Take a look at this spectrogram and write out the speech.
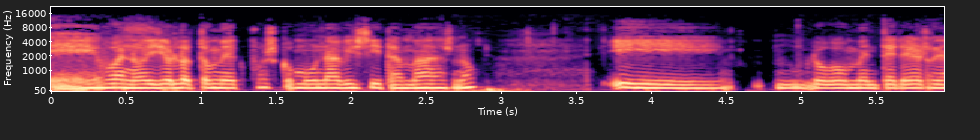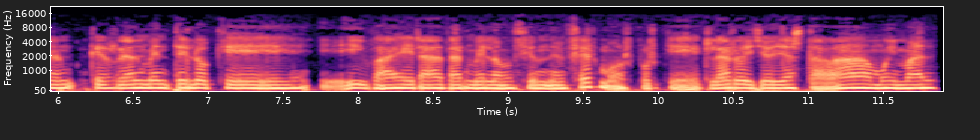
Eh, bueno, yo lo tomé pues como una visita más, ¿no? Y luego me enteré que realmente lo que iba era darme la unción de enfermos, porque claro, yo ya estaba muy mal.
